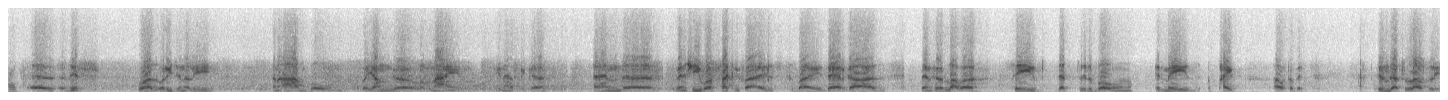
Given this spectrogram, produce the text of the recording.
sake. Uh, this was originally an arm bone of a young girl of nine in Africa. And uh, when she was sacrificed by their gods, then her lover saved that little bone and made a pipe out of it. Isn't that lovely?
